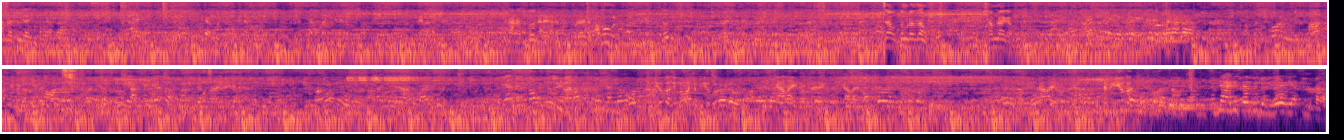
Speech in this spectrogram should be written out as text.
আমরা তুলে খারাপ যাও তোমরা যাও। সামনে আগাও। ভিডিও কালাই কালাই। আইডি সেলফি তুলি এই ইয়াসিন কারা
